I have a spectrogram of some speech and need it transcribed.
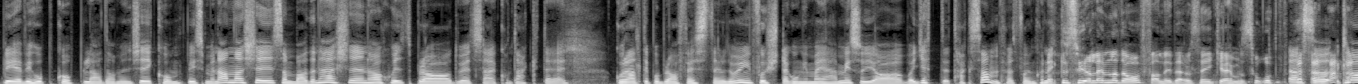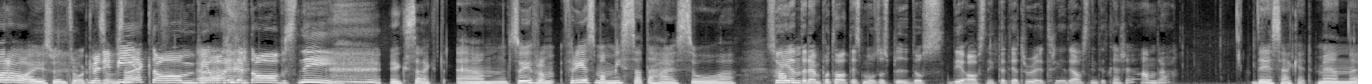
Blev ihopkopplad av en tjejkompis med en annan tjej som bara den här tjejen har skitbra du vet, så här, kontakter. Går alltid på bra fester. Det var min första gång i Miami så jag var jättetacksam för att få en connect. Så jag lämnade av Fanny där och sen gick jag hem och sov. Alltså Klara var ju svintråkig Men det som vet sagt. de, vi har Ja. ett helt avsnitt. Exakt. Um, så för, er som har missat det här så... Så han- heter den potatismos och Speedos, det avsnittet. Jag tror det är tredje avsnittet kanske, andra. Det är det säkert. Men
